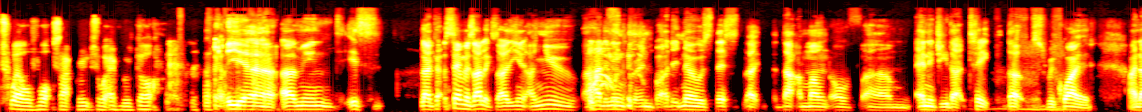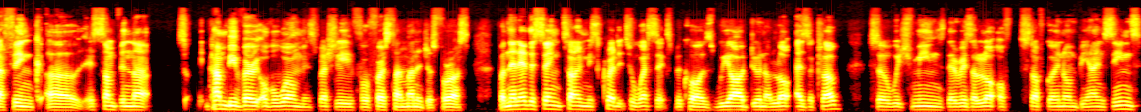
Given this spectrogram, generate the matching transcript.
twelve WhatsApp groups or whatever we've got? Yeah, I mean, it's like same as Alex. I you know, I knew I had an inkling, but I didn't know it was this like that amount of um energy that take that's required, and I think uh it's something that can be very overwhelming, especially for first time managers for us. But then at the same time, it's credit to Wessex because we are doing a lot as a club. So which means there is a lot of stuff going on behind scenes.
